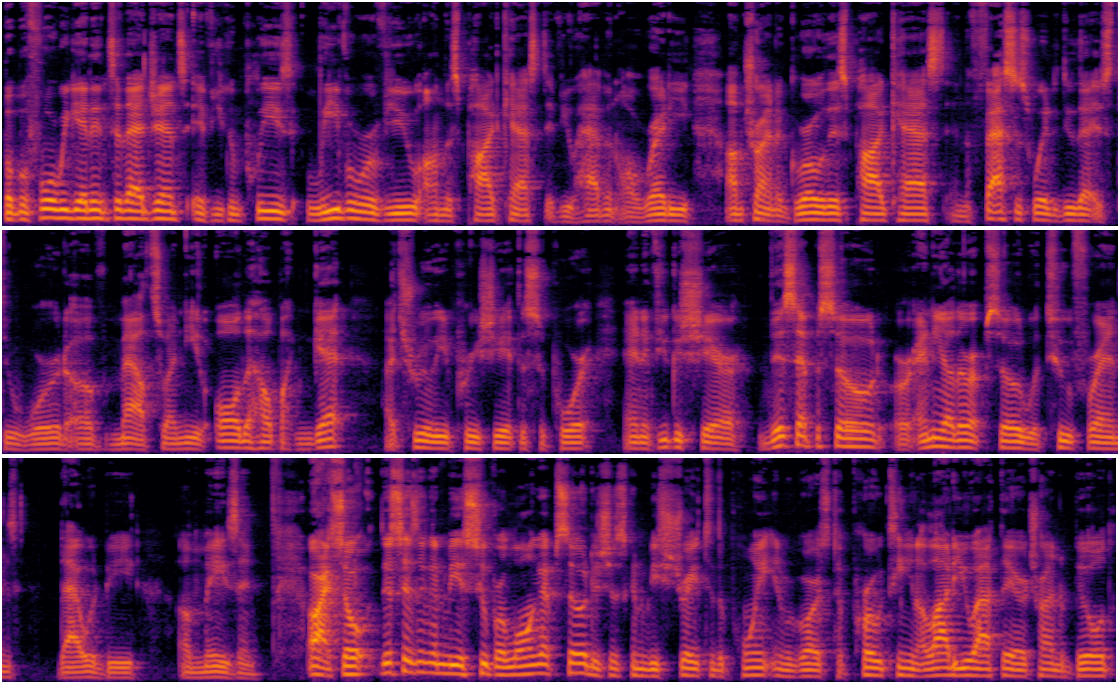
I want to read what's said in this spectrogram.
But before we get into that, gents, if you can please leave a review on this podcast if you haven't already. I'm trying to grow this podcast, and the fastest way to do that is through word of mouth. So I need all the help I can get. I truly appreciate the support. And if you could share this episode or any other episode with two friends, that would be amazing. All right, so this isn't going to be a super long episode. It's just going to be straight to the point in regards to protein. A lot of you out there are trying to build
